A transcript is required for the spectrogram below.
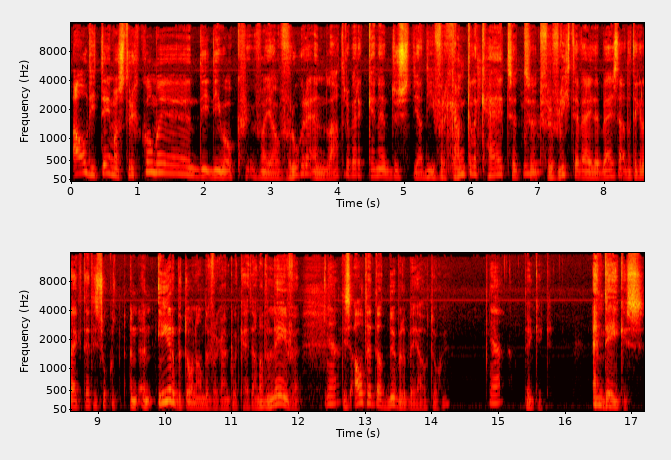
al die thema's terugkomen die, die we ook van jouw vroegere en latere werk kennen. Dus ja, die vergankelijkheid, het, mm -hmm. het waar je erbij staat, dat tegelijkertijd is ook een, een eerbetoon aan de vergankelijkheid, aan het leven. Ja. Het is altijd dat dubbele bij jou, toch? Hè? Ja. Denk ik. En dekens.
